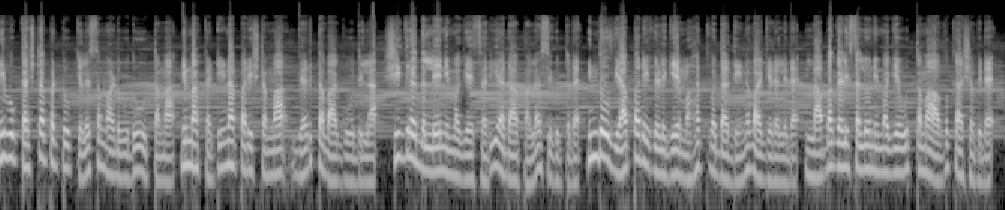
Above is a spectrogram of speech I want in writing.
ನೀವು ಕಷ್ಟಪಟ್ಟು ಕೆಲಸ ಮಾಡುವುದು ಉತ್ತಮ. ನಿಮ್ಮ ಕಠಿಣ ಪರಿಶ್ರಮ ವ್ಯರ್ಥವಾಗುವುದಿಲ್ಲ. ಶೀಘ್ರದಲ್ಲೇ ನಿಮಗೆ ಸರಿಯಾದ ಫಲ ಸಿಗುತ್ತದೆ. ಇಂದು ವ್ಯಾಪಾರಿಗಳಿಗೆ ಮಹತ್ವದ ದಿನವಾಗಿರಲಿದೆ. ಲಾಭ ಗಳಿಸಲು ನಿಮಗೆ ಉತ್ತಮ ಅವಕಾಶವಿದೆ.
